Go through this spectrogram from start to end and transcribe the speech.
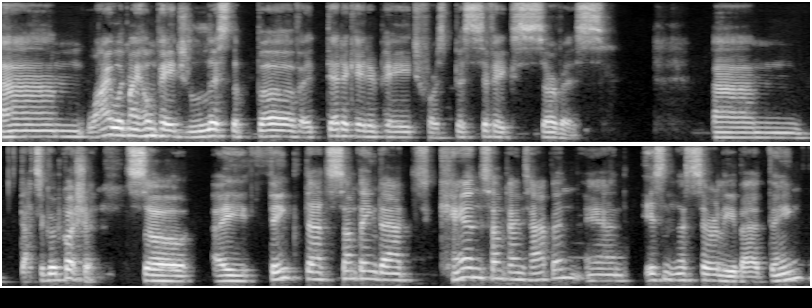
Um, why would my homepage list above a dedicated page for specific service? Um, that's a good question. So I think that's something that can sometimes happen and isn't necessarily a bad thing.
